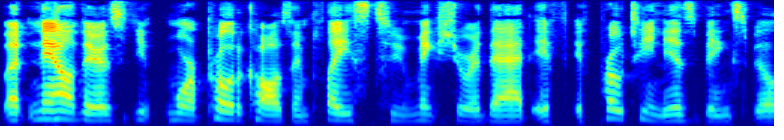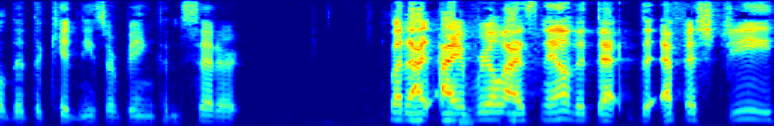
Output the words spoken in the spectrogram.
but now there's more protocols in place to make sure that if, if protein is being spilled, that the kidneys are being considered. But I, I realize now that, that the FSG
